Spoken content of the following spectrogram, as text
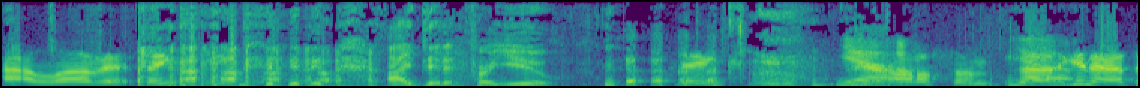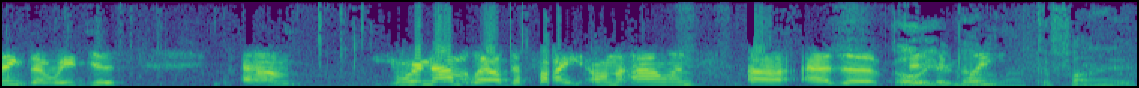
I love it. Thank you. I did it for you. Thank you. Yeah. You're awesome. Yeah. Uh, you know, I think that we just, um, we're not allowed to fight on the island uh, as a Oh, you're not physically. allowed to fight.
